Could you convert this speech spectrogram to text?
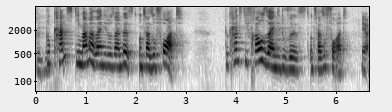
Mhm. Du kannst die Mama sein, die du sein willst. Und zwar sofort. Du kannst die Frau sein, die du willst. Und zwar sofort. Ja.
